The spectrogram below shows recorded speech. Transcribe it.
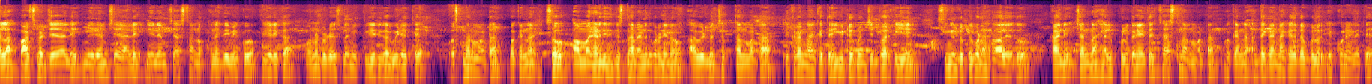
ఎలా పార్టిసిపేట్ చేయాలి మీరేం చేయాలి నేనేం చేస్తాను అనేది మీకు క్లియర్గా ఉన్న టూ డేస్లో మీకు క్లియర్గా వీడియో అయితే వస్తుందన్నమాట. ఓకేనా? సో ఆ మనీ అనేది ఎందుకు ఇస్తున్నారు అనేది కూడా నేను ఆ వీడియోలో చెప్తాను అనమాట ఇక్కడ నాకైతే యూట్యూబ్ నుంచి ఇంతవరకు ఏం సింగిల్ రూపీ కూడా నాకు రాలేదు. కానీ చిన్న హెల్ప్ఫుల్గా నేనైతే చేస్తున్నాను అనమాట ఓకేనా? అంతేగాని నాకైతే డబ్బులు ఎక్కువ నేనైతే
